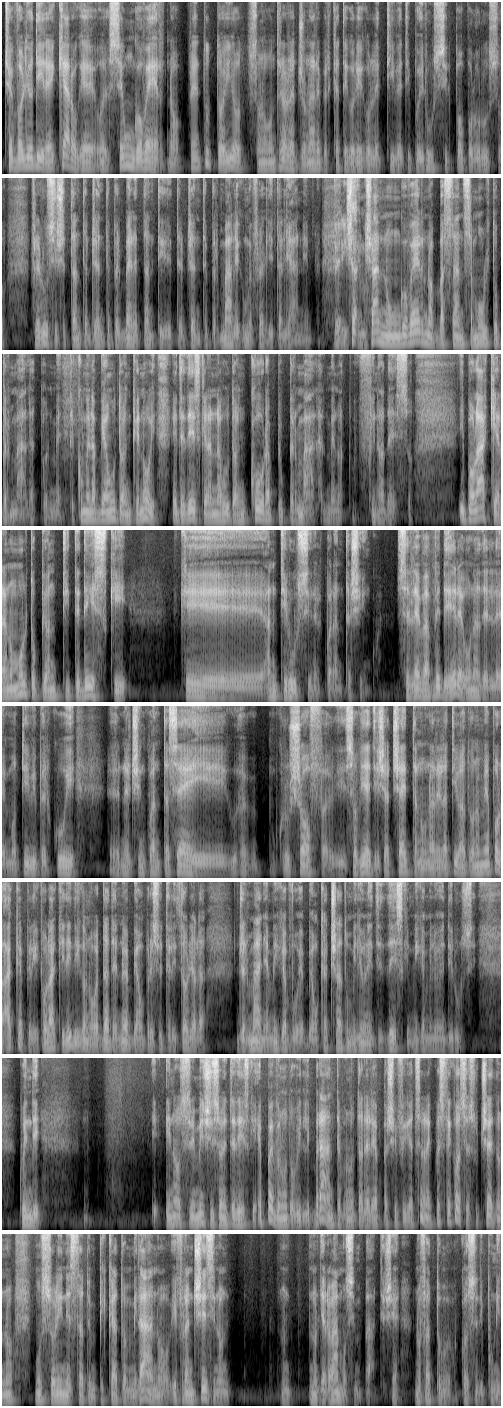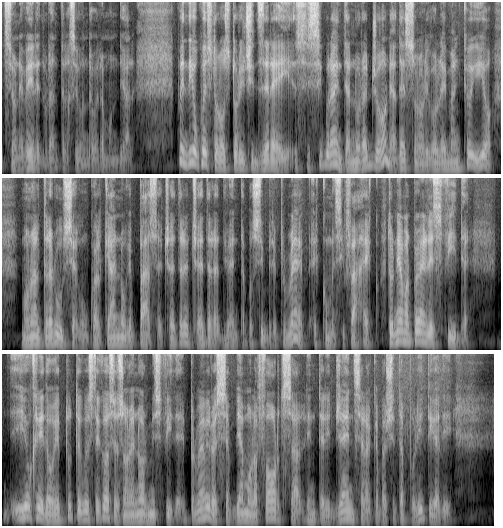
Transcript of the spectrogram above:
Cioè voglio dire, è chiaro che eh, se un governo, prima di tutto io sono contrario a ragionare per categorie collettive tipo i russi, il popolo russo, fra i russi c'è tanta gente per bene e tanta gente per male come fra gli italiani. Verissimo. C'hanno un governo abbastanza molto per male attualmente, come l'abbiamo avuto anche noi e i tedeschi l'hanno avuto ancora più per male, almeno fino adesso. I polacchi erano molto più antitedeschi che antirussi nel 1945 se lei va a vedere, uno dei motivi per cui eh, nel 1956 eh, Khrushchev, i sovietici accettano una relativa autonomia polacca perché i polacchi gli dicono guardate noi abbiamo preso i territori alla Germania, mica voi, abbiamo cacciato milioni di tedeschi, mica milioni di russi. Quindi i nostri amici sono i tedeschi. E poi è venuto Willy Brandt, è venuta la riappacificazione, queste cose succedono, Mussolini è stato impiccato a Milano, i francesi non, non non gli eravamo simpatici, eh? hanno fatto cose di punizione vere durante la seconda guerra mondiale. Quindi io questo lo storicizzerei, sicuramente hanno ragione, adesso non li vorrei manco io, ma un'altra Russia con qualche anno che passa, eccetera, eccetera, diventa possibile. Il problema è come si fa. Ecco. Torniamo al problema delle sfide. Io credo che tutte queste cose sono enormi sfide. Il problema vero è se abbiamo la forza, l'intelligenza, la capacità politica di,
